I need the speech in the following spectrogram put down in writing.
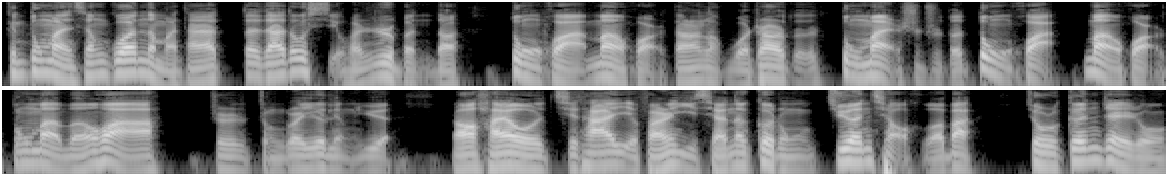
跟动漫相关的嘛，大家大家都喜欢日本的动画漫画。当然了，我这儿的动漫是指的动画漫画、动漫文化啊，这是整个一个领域。然后还有其他，反正以前的各种机缘巧合吧。就是跟这种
